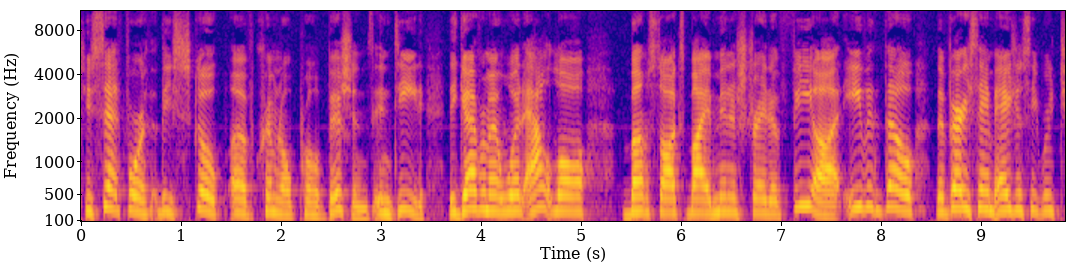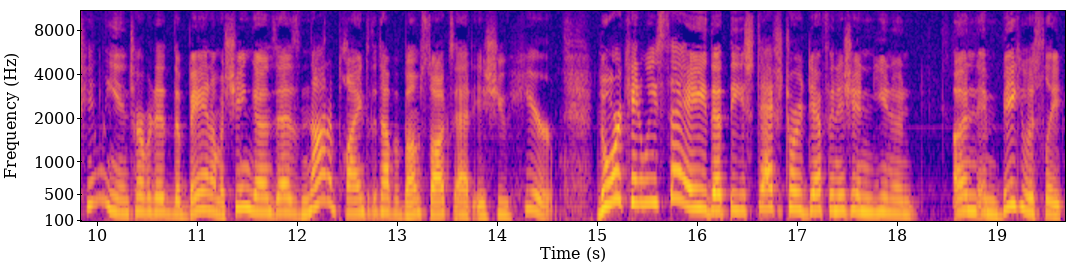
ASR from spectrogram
to set forth the scope of criminal prohibitions. Indeed, the government would outlaw bump stocks by administrative fiat, even though the very same agency routinely interpreted the ban on machine guns as not applying to the type of bump stocks at issue here. Nor can we say that the statutory definition, you know, unambiguously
